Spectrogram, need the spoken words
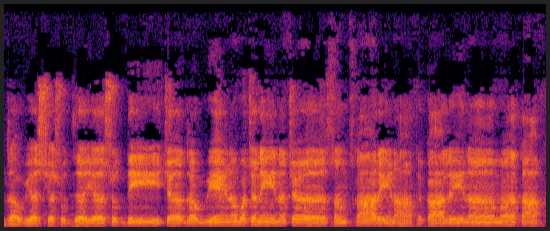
द्रव्यस्य शुद्धय शुद्धि च द्रव्येण वचनेन च संस्कारेणाथ कालेन महता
